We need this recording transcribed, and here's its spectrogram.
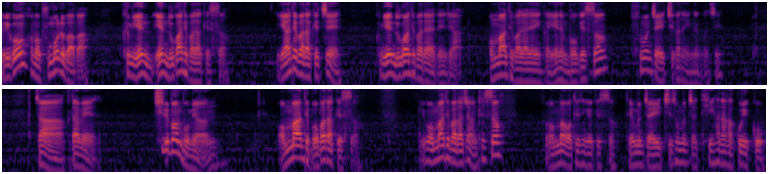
그리고 한번 부모를 봐봐. 그럼 얘는, 얘는 누구한테 받았겠어? 얘한테 받았겠지? 그럼 얘는 누구한테 받아야 돼 이제? 엄마한테 받아야 되니까 얘는 뭐겠어? 수문자 H가 하나 있는 거지. 자 그 다음에 7번 보면 엄마한테 뭐 받았겠어? 이거 엄마한테 받았지 않겠어? 엄마가 어떻게 생겼겠어? 대문자 H, 소문자 T 하나 갖고 있고.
